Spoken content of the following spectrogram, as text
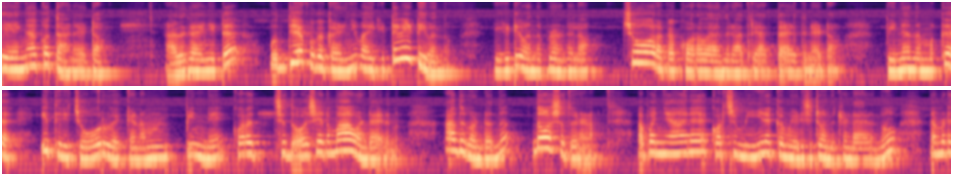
തേങ്ങാക്കൊത്താണ് കേട്ടോ. അത് കഴിഞ്ഞിട്ട് ഉദ്യോഗമൊക്കെ കഴിഞ്ഞ് വൈകിട്ട് വീട്ടിൽ വന്നു. വീട്ടിൽ വന്നപ്പോഴുണ്ടല്ലോ ചോറൊക്കെ കുറവായിരുന്നു രാത്രി അത്താഴത്തിന് കേട്ടോ. പിന്നെ നമുക്ക് ഇത്തിരി ചോറ് വെക്കണം പിന്നെ കുറച്ച് ദോശയുടെ മാവുണ്ടായിരുന്നു. അതുകൊണ്ടൊന്ന് ദോശ തുരണം. അപ്പോൾ ഞാൻ കുറച്ച് മീനൊക്കെ മേടിച്ചിട്ട് വന്നിട്ടുണ്ടായിരുന്നു. നമ്മുടെ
